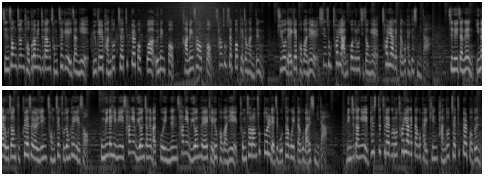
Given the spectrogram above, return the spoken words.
진성준 더불어민주당 정책위 의장이 6일 반도체 특별법과 은행법, 가맹사업법, 상속세법 개정안 등 주요 4개 법안을 신속 처리 안건으로 지정해 처리하겠다고 밝혔습니다. 진 의장은 이날 오전 국회에서 열린 정책조정회의에서 국민의힘이 상임위원장을 맡고 있는 상임위원회의 계류 법안이 좀처럼 속도를 내지 못하고 있다고 말했습니다. 민주당이 패스트트랙으로 처리하겠다고 밝힌 반도체 특별법은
